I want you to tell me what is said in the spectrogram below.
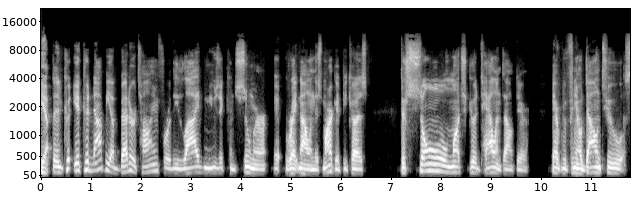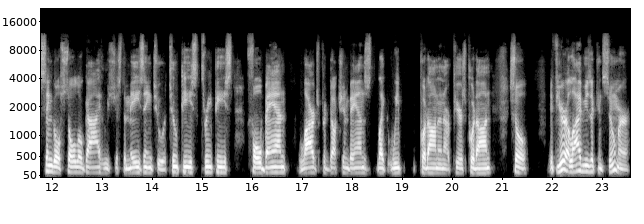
yeah. It could it could not be a better time for the live music consumer eh, right now in this market because there's so much good talent out there. You know, down to a single solo guy who's just amazing to a two piece, three piece, full band, large production bands like we put on and our peers put on. So if you're a live music consumer,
